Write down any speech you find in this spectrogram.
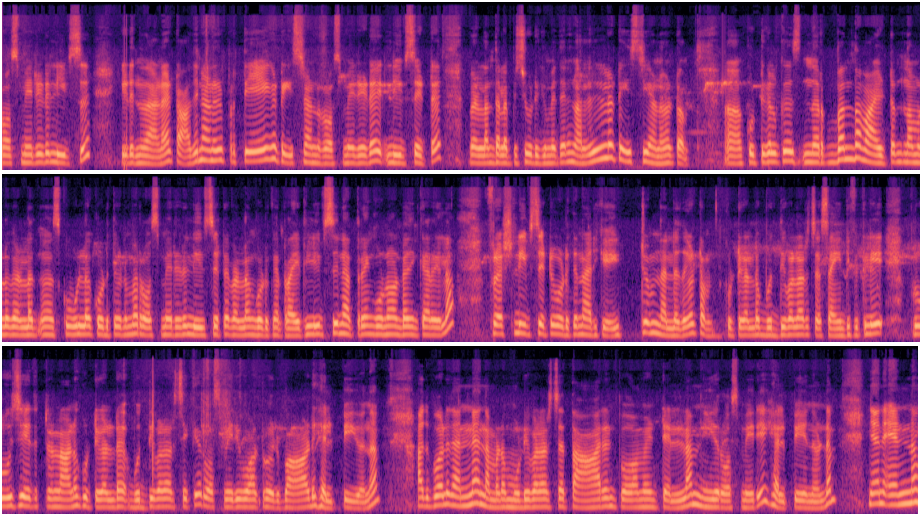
റോസ്മേരിയുടെ ലീവ്സ് ഇടുന്നതാണ് കേട്ടോ. അതിനാണ് ഒരു പ്രത്യേക ടേസ്റ്റാണ് റോസ്മേരിയുടെ ലീവ്സ് ഇട്ട് വെള്ളം തിളപ്പിച്ച് കുടിക്കുമ്പോഴത്തേന് നല്ല ടേസ്റ്റിയാണ് കേട്ടോ. കുട്ടികൾക്ക് നിർബന്ധമായിട്ടും നമ്മൾ വെള്ളം സ്കൂളിൽ കൊടുത്തു വിടുമ്പോൾ റോസ്മേരിയുടെ ലീവ്സ് ഇട്ട് വെള്ളം കൊടുക്കുക. റൈറ്റ് ലീവ്സിന് അത്രയും ഗുണമുണ്ടോ എനിക്കറിയില്ല. ഫ്രഷ് ലീവ്സ് ഇട്ട് കൊടുക്കുന്നതായിരിക്കും ഏറ്റവും നല്ലത് കേട്ടോ. കുട്ടികളുടെ ബുദ്ധി വളർച്ച സയന്റിഫിക്കലി പ്രൂവ് ചെയ്തിട്ടുള്ളതാണ് കുട്ടികളുടെ ബുദ്ധി വളർച്ചയ്ക്ക് റോസ്മേരി വാട്ടർ ഒരുപാട് ഹെൽപ്പ് ചെയ്യുമെന്ന് അതുപോലെ തന്നെ നമ്മുടെ മുടി വളർച്ച താരൻ പോകാൻ വേണ്ടിയിട്ടെല്ലാം ഈ റോസ്മേരി ഹെൽപ്പ് ചെയ്യുന്നുണ്ട്. ഞാൻ എണ്ണ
